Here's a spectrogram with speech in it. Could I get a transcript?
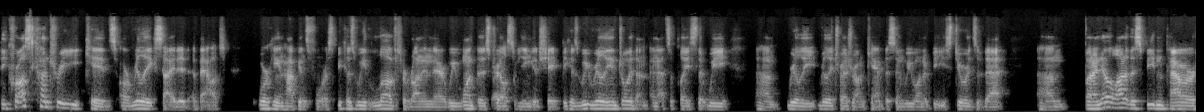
the cross country kids are really excited about working in Hopkins Forest because we love to run in there. We want those trails to be in good shape because we really enjoy them. And that's a place that we um, really, really treasure on campus. And we want to be stewards of that. Um, but I know a lot of the speed and power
